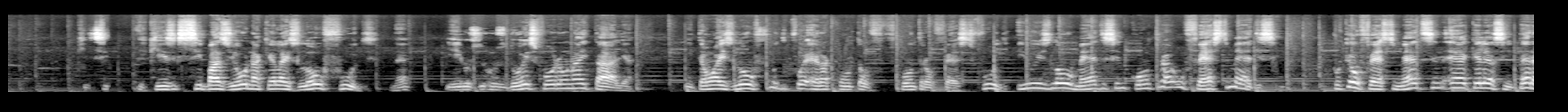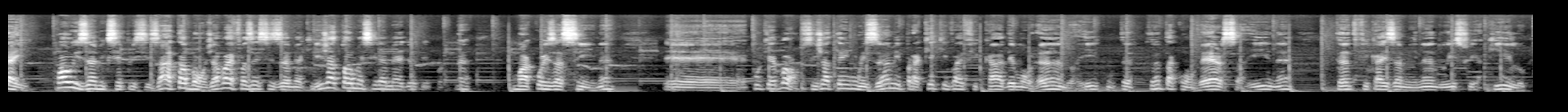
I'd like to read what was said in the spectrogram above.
que se, que se baseou naquela slow food, né? E os, os dois foram na Itália. Então a slow food foi, era contra o, contra o fast food e o slow medicine contra o fast medicine. Porque o fast medicine é aquele assim, peraí, qual o exame que você precisa? Ah, tá bom, já vai fazer esse exame aqui, já toma esse remédio aqui, né? Uma coisa assim, né? É, porque, bom, se já tem um exame, para que, que vai ficar demorando aí, com tanta conversa aí, né? Tanto ficar examinando isso e aquilo.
